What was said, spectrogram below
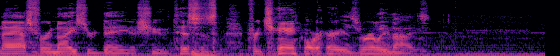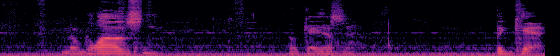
Couldn't ask for a nicer day to shoot. This is for January is really nice. No gloves. And, okay, this is a big cat.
